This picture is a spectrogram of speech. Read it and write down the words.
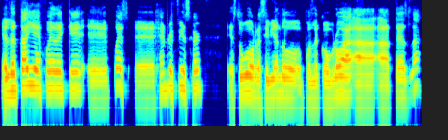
El detalle fue de que, eh, pues, eh, Henry Fisker estuvo recibiendo, pues le cobró a, Tesla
